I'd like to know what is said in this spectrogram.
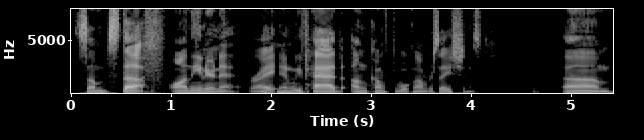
some stuff on the internet, right? Mhm. And we've had uncomfortable conversations. Um,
